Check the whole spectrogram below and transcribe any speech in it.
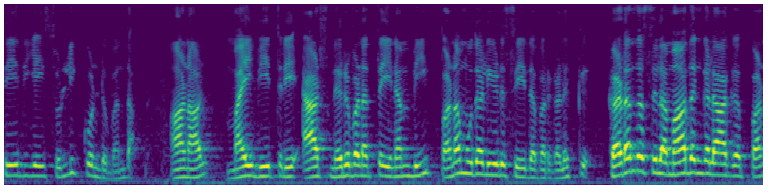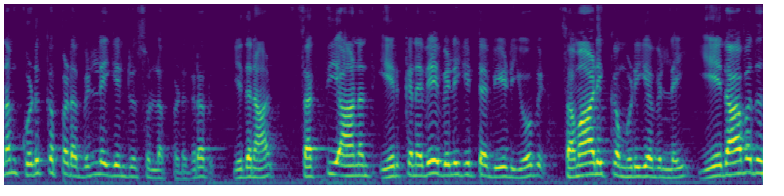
செய்தியை சொல்லிக் கொண்டு வந்தார் ஆனால் மை வி த்ரீ ஆட்ஸ் நிறுவனத்தை நம்பி பண முதலீடு செய்தவர்களுக்கு கடந்த சில மாதங்களாக பணம் கொடுக்கப்படவில்லை என்று சொல்லப்படுகிறது. இதனால் சக்தி ஆனந்த் ஏற்கனவே வெளியிட்ட வீடியோவில் சமாளிக்க முடியவில்லை ஏதாவது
